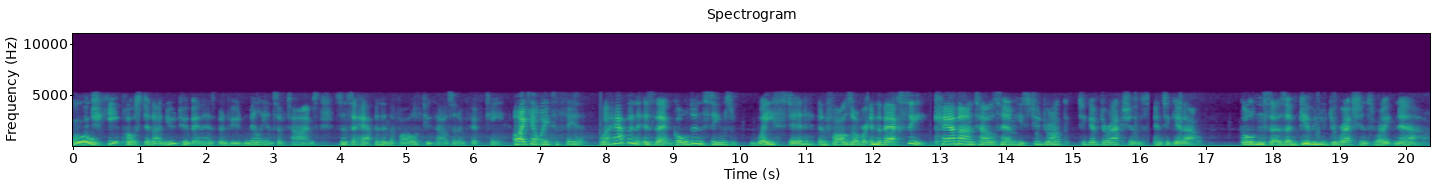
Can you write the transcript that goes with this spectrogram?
Ooh. which he posted on YouTube and has been viewed millions of times since it happened in the fall of 2015. Oh, I can't wait to see it. What happened is that Golden seems wasted and falls over in the back seat. Cabon tells him he's too drunk to give directions and to get out. Golden says, I'm giving you directions right now.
